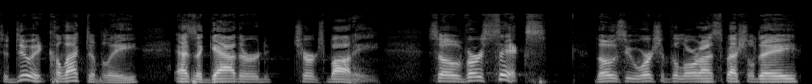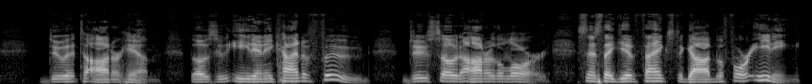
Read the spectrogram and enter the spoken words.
to do it collectively as a gathered church body. So, verse 6 those who worship the Lord on a special day do it to honor Him. Those who eat any kind of food do so to honor the Lord, since they give thanks to God before eating.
